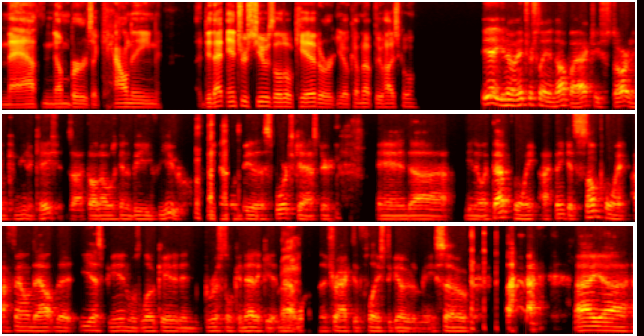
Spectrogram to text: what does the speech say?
math, numbers, accounting. Did that interest you as a little kid or you know coming up through high school? Yeah you know interestingly enough i actually started in communications. I thought i was going to be you you know be a sportscaster. And uh, you know at that point i think at some point i found out that espn was located in bristol connecticut and right. that was an attractive place to go to me. So i uh,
